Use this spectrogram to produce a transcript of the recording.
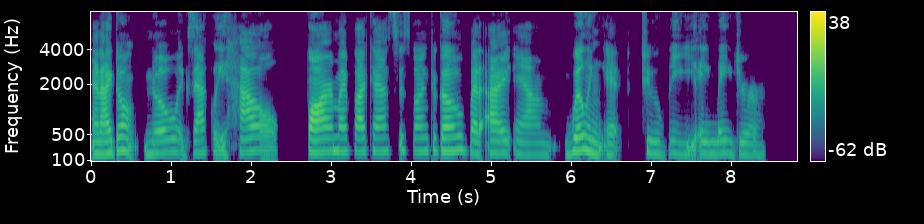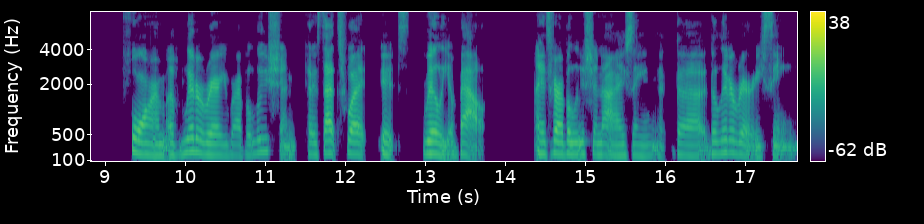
And I don't know exactly how far my podcast is going to go, but I am willing it to be a major form of literary revolution because that's what it's really about. It's revolutionizing the, the literary scene.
